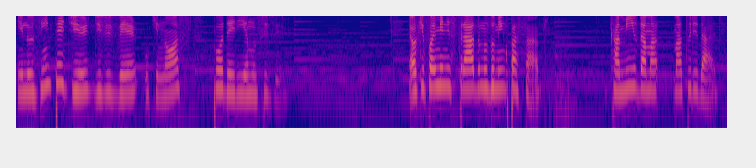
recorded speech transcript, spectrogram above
e nos impedir de viver o que nós poderíamos viver. É o que foi ministrado no domingo passado. Caminho da maturidade.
